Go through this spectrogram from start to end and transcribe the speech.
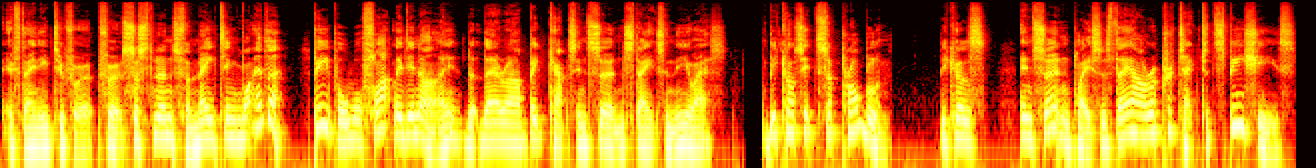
if they need to for, for sustenance, for mating, whatever. People will flatly deny that there are big cats in certain states in the US because it's a problem. Because in certain places they are a protected species.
